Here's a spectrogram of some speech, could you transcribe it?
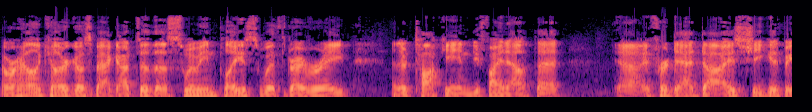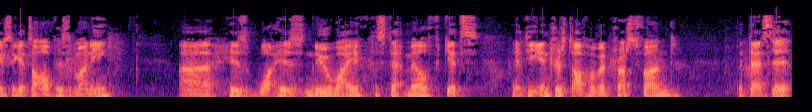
or Helen Keller goes back out to the swimming place with Driver Eight, and they're talking. And you find out that uh, if her dad dies, she get, basically gets all of his money. Uh, his his new wife, the step milf, gets like the interest off of a trust fund, but that's it.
